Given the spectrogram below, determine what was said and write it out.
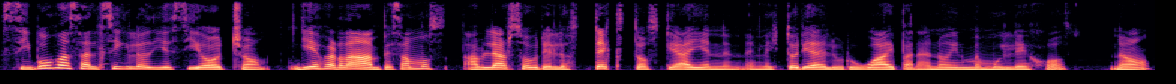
si vos vas al siglo XVIII, y es verdad, empezamos a hablar sobre los textos que hay en, en la historia del Uruguay, para no irme muy lejos, ¿no?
